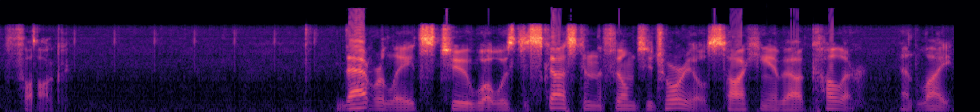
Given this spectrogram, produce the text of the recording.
fog. That relates to what was discussed in the film tutorials talking about color and light.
